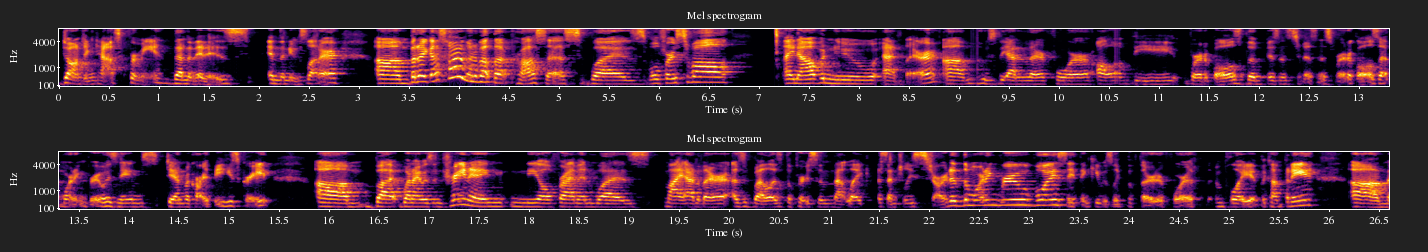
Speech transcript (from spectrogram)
daunting task for me than it is in the newsletter. Um, but I guess how I went about that process was well, first of all, I now have a new editor um, who's the editor for all of the verticals, the business to business verticals at Morning Brew. His name's Dan McCarthy. He's great. Um, but when I was in training, Neal Freyman was my editor as well as the person that like essentially started the Morning Brew voice. I think he was like the third or fourth employee at the company. Um,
